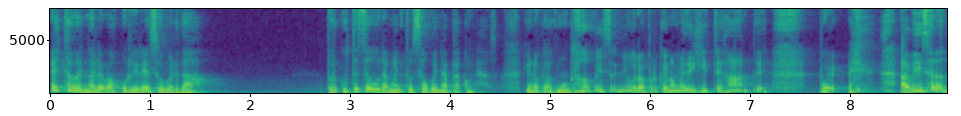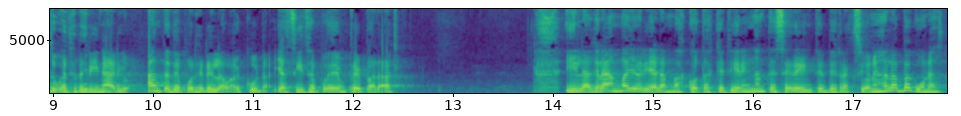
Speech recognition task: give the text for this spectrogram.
esta vez no le va a ocurrir eso, ¿verdad? Porque usted seguramente usa buenas vacunas. Y uno queda como, ay señora, ¿por qué no me dijiste antes? Pues avísale a tu veterinario antes de ponerle la vacuna y así se pueden preparar. Y la gran mayoría de las mascotas que tienen antecedentes de reacciones a las vacunas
